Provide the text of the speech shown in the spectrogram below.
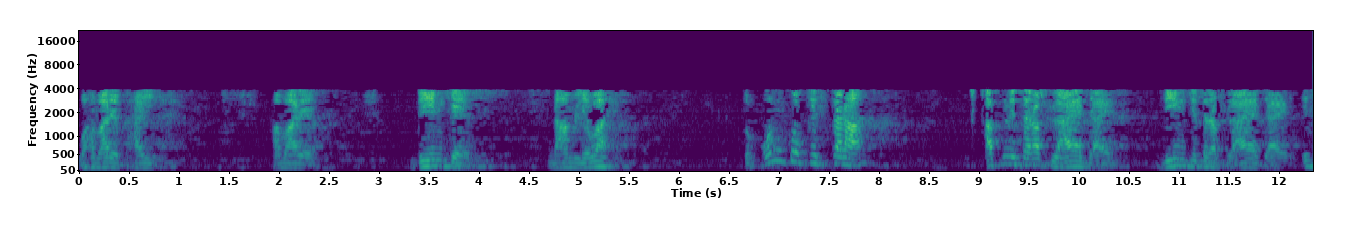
وہ ہمارے بھائی ہیں، ہمارے دین کے نام لیوا ہیں۔ تو ان کو کس طرح اپنی طرف لایا جائے؟ دین کی طرف لایا جائے، اس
